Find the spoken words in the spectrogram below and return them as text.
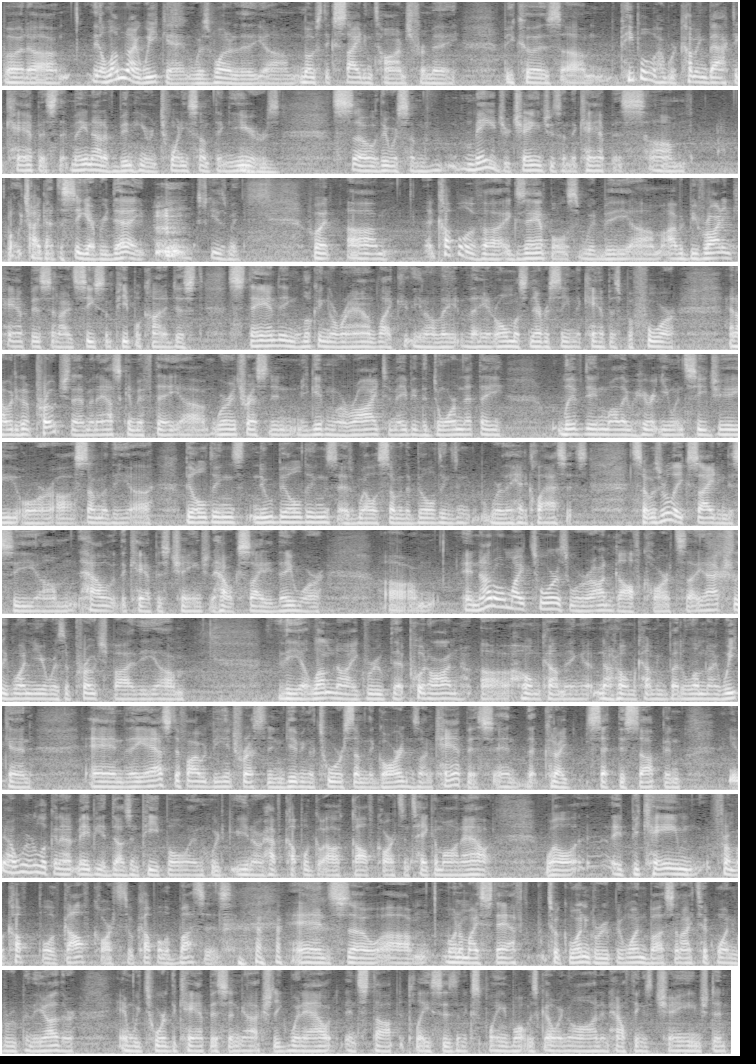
But um, the alumni weekend was one of the um, most exciting times for me because um, people were coming back to campus that may not have been here in 20 something years. Mm-hmm. So there were some major changes in the campus, um, which I got to see every day. Excuse me. But um, a couple of uh, examples would be um, I would be riding campus and I'd see some people kind of just standing, looking around like you know they, they had almost never seen the campus before, and I would approach them and ask them if they uh, were interested in me giving them a ride to maybe the dorm that they lived in while they were here at UNCG or uh, some of the uh, buildings, new buildings, as well as some of the buildings where they had classes. So it was really exciting to see um, how the campus changed and how excited they were. Um, and not all my tours were on golf carts. I actually one year was approached by the um, the alumni group that put on uh, homecoming, uh, not homecoming, but alumni weekend, and they asked if I would be interested in giving a tour of some of the gardens on campus, and that could I set this up and. You know, we are looking at maybe a dozen people, and we'd you know have a couple of golf carts and take them on out. Well, it became from a couple of golf carts to a couple of buses. and so um, one of my staff took one group in one bus, and I took one group in the other. And we toured the campus and actually went out and stopped at places and explained what was going on and how things changed. And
